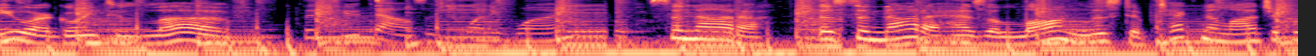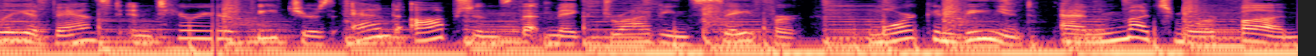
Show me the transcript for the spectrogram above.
You are going to love. The 2021 Sonata. The Sonata has a long list of technologically advanced interior features and options that make driving safer, more convenient, and much more fun.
